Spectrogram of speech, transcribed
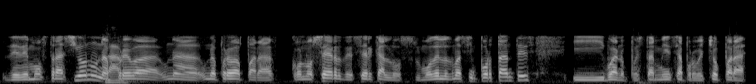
de demostración, una prueba, una, una prueba para conocer de cerca los modelos más importantes y bueno pues también se aprovechó para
